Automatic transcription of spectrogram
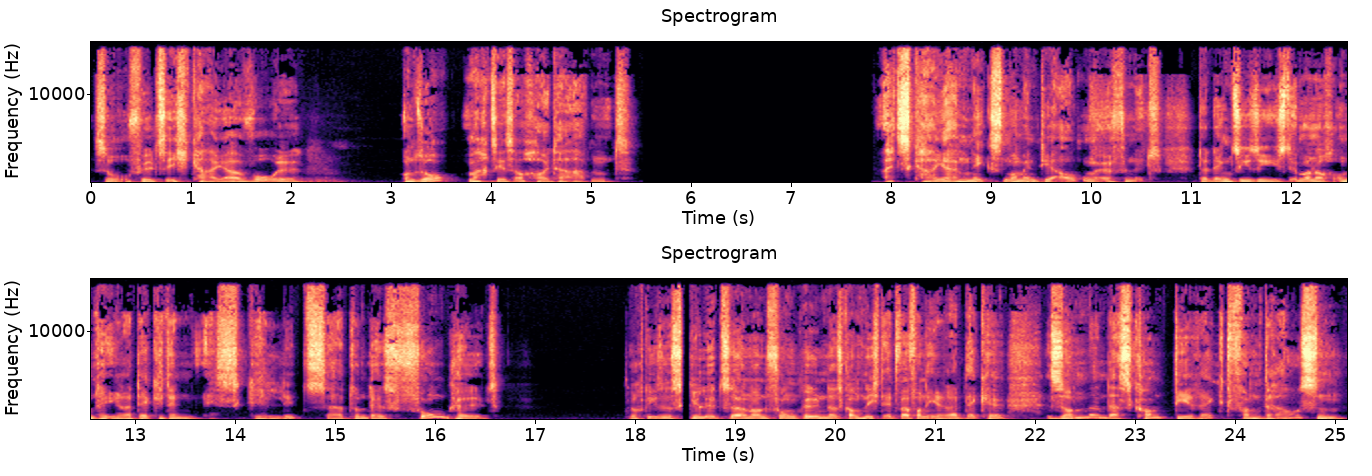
So fühlt sich Kaya wohl. Und so macht sie es auch heute Abend. Als Kaya im nächsten Moment die Augen öffnet, da denkt sie, sie ist immer noch unter ihrer Decke, denn es glitzert und es funkelt. Doch dieses Glitzern und Funkeln, das kommt nicht etwa von ihrer Decke, sondern das kommt direkt von draußen.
